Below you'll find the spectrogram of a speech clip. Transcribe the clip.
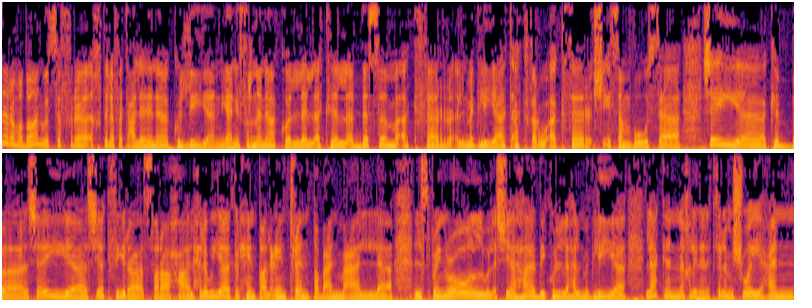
جانا رمضان والسفرة اختلفت علينا كليا. يعني صرنا ناكل الأكل الدسم أكثر المقليات أكثر وأكثر. شيء سمبوسة شيء آه، كبة شيء آه، أشياء كثيرة الصراحة الحلويات الحين طالعين ترند طبعا مع ال- ال spring roll والأشياء هذه كلها المقلية. لكن خلينا نتكلم شوي عن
